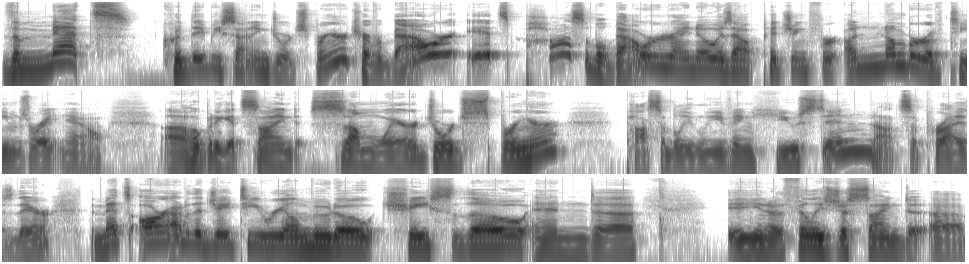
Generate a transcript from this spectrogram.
The Mets could they be signing George Springer, Trevor Bauer? It's possible. Bauer, I know, is out pitching for a number of teams right now, uh, hoping to get signed somewhere. George Springer, possibly leaving Houston. Not surprised there. The Mets are out of the JT Real Realmuto chase, though, and, uh, you know, the Phillies just signed, uh,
